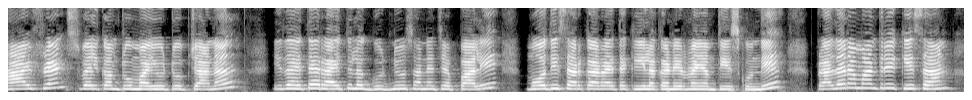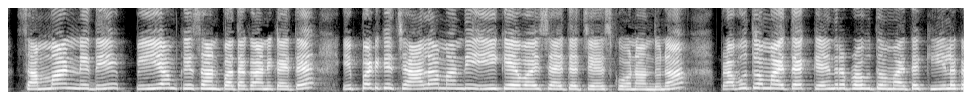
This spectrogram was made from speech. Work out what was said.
Hi friends welcome to my YouTube channel. ఇదైతే రైతుల గుడ్ న్యూస్ అనే చెప్పాలి. మోదీ సర్కార్ అయితే కీలక నిర్ణయం తీసుకుంది. ప్రధానమంత్రి కిసాన్ సమ్మాన్ నిధి పిఎం కిసాన్ పథకానికైతే ఇప్పటికీ చాలామంది ఈ కేవైసీ అయితే చేసుకోనందున ప్రభుత్వం అయితే కేంద్ర ప్రభుత్వం అయితే కీలక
